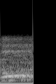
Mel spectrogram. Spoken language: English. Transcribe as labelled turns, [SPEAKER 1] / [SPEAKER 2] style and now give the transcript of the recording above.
[SPEAKER 1] two.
